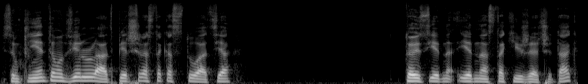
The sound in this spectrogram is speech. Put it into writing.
Jestem klientem od wielu lat. Pierwszy raz taka sytuacja To jest jedna, jedna z takich rzeczy, tak?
